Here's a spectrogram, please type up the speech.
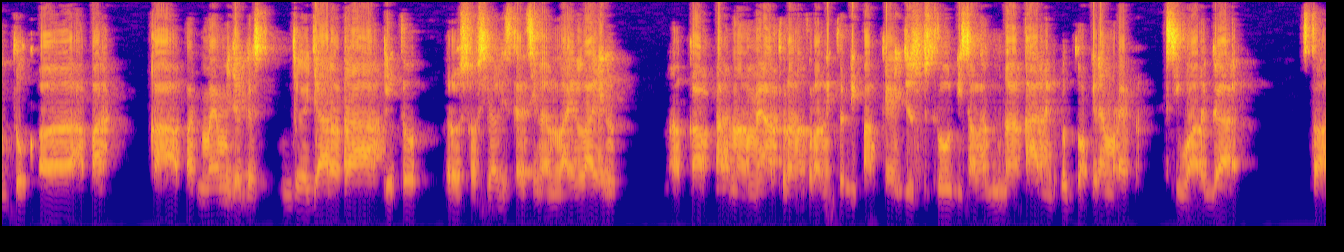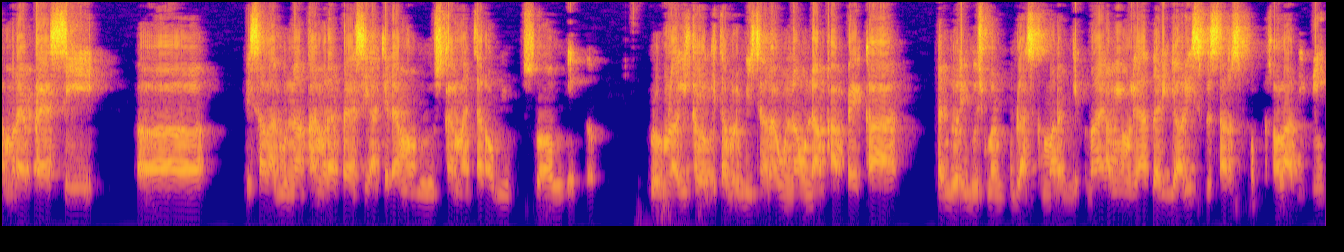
untuk uh, apa ka, apa namanya menjaga menjaga jarak gitu. Terus social distancing dan lain-lain uh, apa namanya aturan-aturan itu dipakai justru disalahgunakan gitu untuk akhirnya merepresi warga. Setelah merepresi uh, disalahgunakan merepresi akhirnya memuluskan lancar omnibus law gitu. Belum lagi kalau kita berbicara undang-undang KPK dan 2019 kemarin gitu. Nah kami melihat dari garis besar persoalan ini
